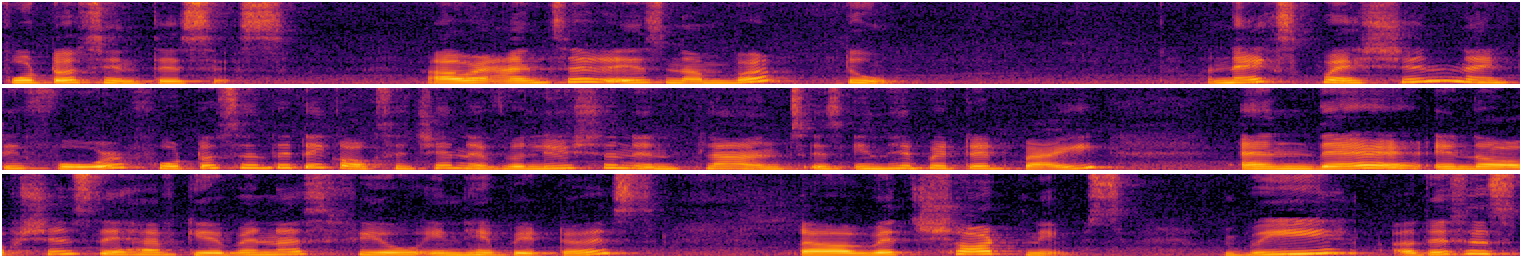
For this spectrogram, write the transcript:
photosynthesis. Our answer is number 2 next question 94 photosynthetic oxygen evolution in plants is inhibited by and there in the options they have given us few inhibitors uh, with short names we uh, this is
